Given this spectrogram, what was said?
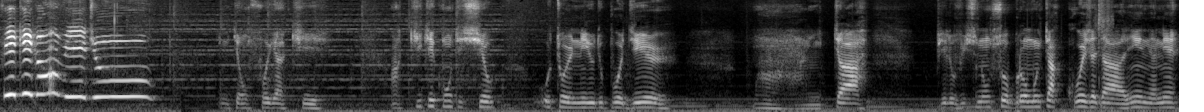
Fiquem com o vídeo. Então foi aqui. Aqui que aconteceu o torneio do poder. Ah, tá. Pelo visto não sobrou muita coisa da arena, né?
